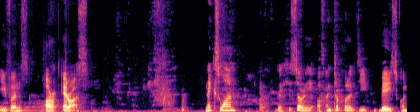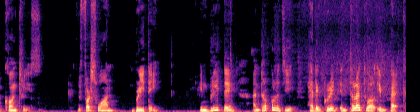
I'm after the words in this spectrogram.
events, or eras. Next one, the history of anthropology based on countries. The first one, Britain. In Britain, anthropology had a great intellectual impact.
